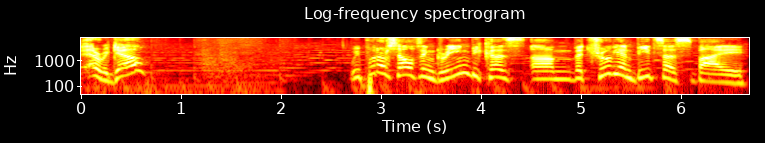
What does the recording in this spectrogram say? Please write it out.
There we go. We put ourselves in green because um, Vetruvian beats us by,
